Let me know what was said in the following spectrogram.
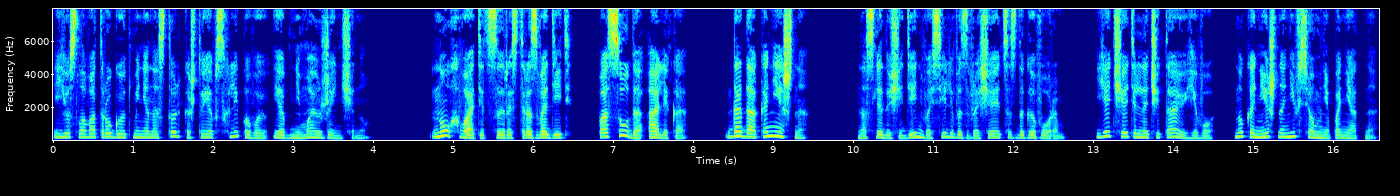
Ее слова трогают меня настолько, что я всхлипываю и обнимаю женщину. Ну, хватит сырость разводить. Посуда, Алика. Да-да, конечно. На следующий день Василий возвращается с договором. Я тщательно читаю его, но, конечно, не все мне понятно.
